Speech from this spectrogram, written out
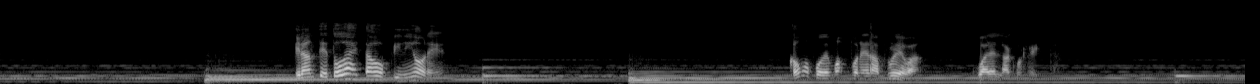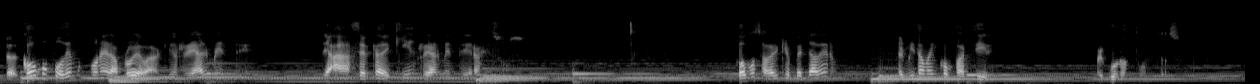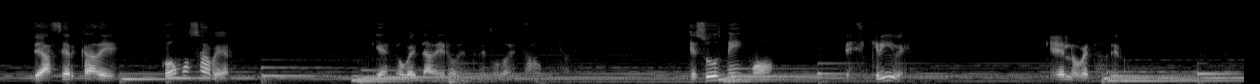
Pero ante todas estas opiniones, ¿cómo podemos poner a prueba cuál es la correcta? ¿Cómo podemos poner a prueba que realmente, acerca de quién realmente era Jesús? ¿Cómo saber que es verdadero? Permítame compartir algunos puntos de acerca de cómo saber qué es lo verdadero de entre todas estas opiniones. Jesús mismo describe qué es lo verdadero.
